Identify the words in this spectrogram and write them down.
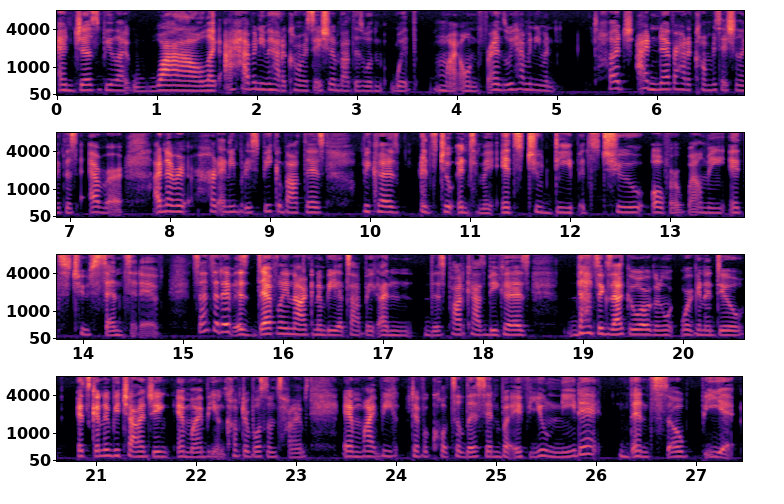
and just be like, wow. Like, I haven't even had a conversation about this with, with my own friends. We haven't even touch. I never had a conversation like this ever. I never heard anybody speak about this because it's too intimate, it's too deep, it's too overwhelming, it's too sensitive. Sensitive is definitely not going to be a topic on this podcast because that's exactly what we're going to do. It's going to be challenging. It might be uncomfortable sometimes. It might be difficult to listen, but if you need it, then so be it.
